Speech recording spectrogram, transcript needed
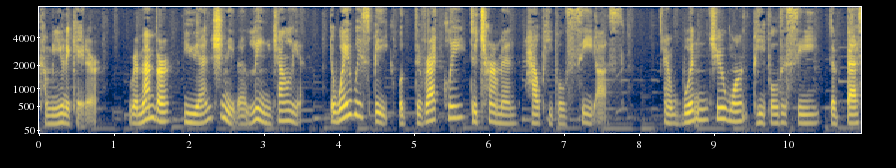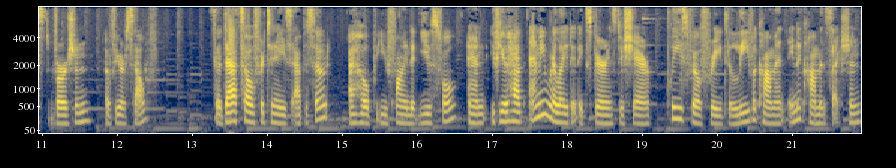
communicator. Remember, 语言是你的另一张脸. The way we speak will directly determine how people see us. And wouldn't you want people to see the best version of yourself? So that's all for today's episode. I hope you find it useful. And if you have any related experience to share, please feel free to leave a comment in the comment section.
